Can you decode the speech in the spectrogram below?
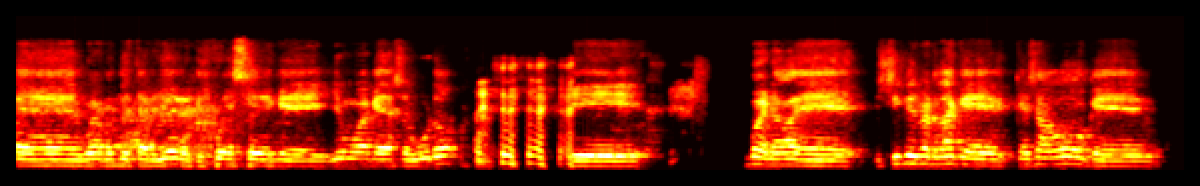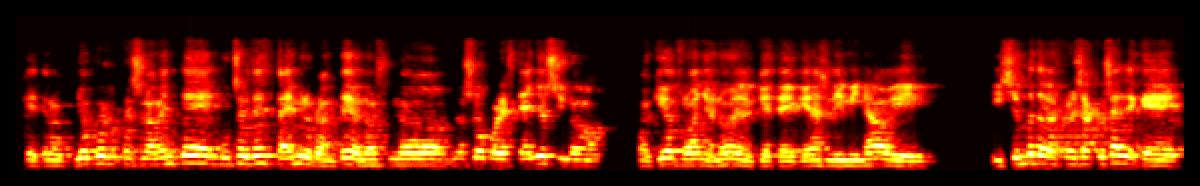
eh, voy a contestar yo porque puede ser que yo me voy a quedar seguro. Y bueno, eh, sí que es verdad que, que es algo que, que te lo- yo personalmente muchas veces también me lo planteo, no, no, no solo por este año, sino cualquier otro año, ¿no? En el que te quedas eliminado y, y siempre te vas con esa cosa de que,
